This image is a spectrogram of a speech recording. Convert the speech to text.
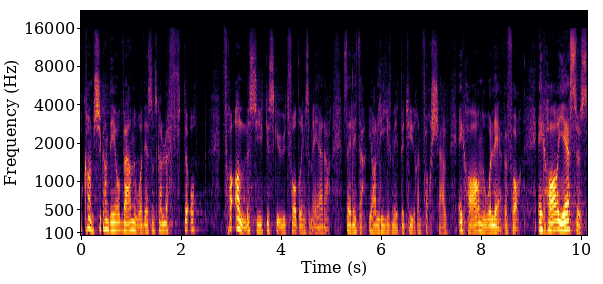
Og Kanskje kan det òg være noe av det som skal løfte opp fra alle psykiske utfordringer som er der. Så er det litt der, ja, Livet mitt betyr en forskjell. Jeg har noe å leve for. Jeg har Jesus,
